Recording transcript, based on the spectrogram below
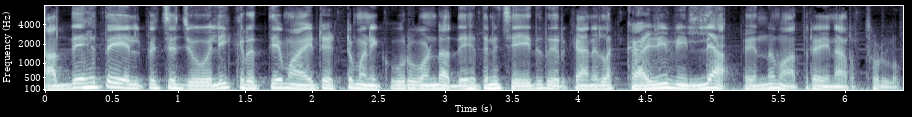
അദ്ദേഹത്തെ ഏൽപ്പിച്ച ജോലി കൃത്യമായിട്ട് എട്ട് മണിക്കൂർ കൊണ്ട് അദ്ദേഹത്തിന് ചെയ്തു തീർക്കാനുള്ള കഴിവില്ല എന്ന് മാത്രമേ അതിനർത്ഥമുള്ളൂ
